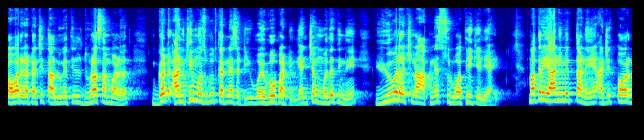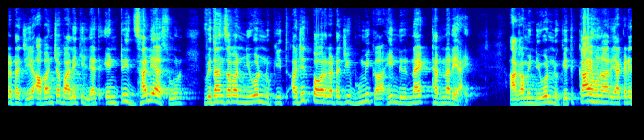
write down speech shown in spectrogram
पवार गटाची तालुक्यातील धुरा सांभाळत गट आणखी मजबूत करण्यासाठी वैभव पाटील यांच्या मदतीने व्यूहरचना आखण्यास सुरुवातही केली आहे. मात्र या निमित्ताने अजित पवार गटाची आबांच्या बालेकिल्ल्यात एंट्री झाली असून विधानसभा निवडणुकीत अजित पवार गटाची भूमिका ही निर्णायक ठरणारी आहे. आगामी निवडणुकीत काय होणार याकडे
